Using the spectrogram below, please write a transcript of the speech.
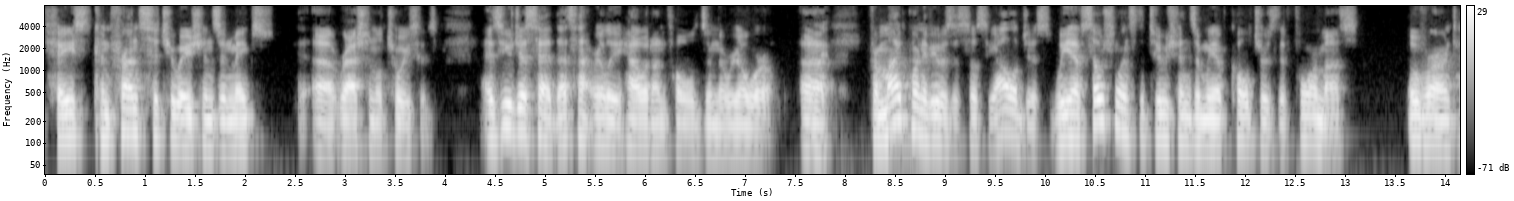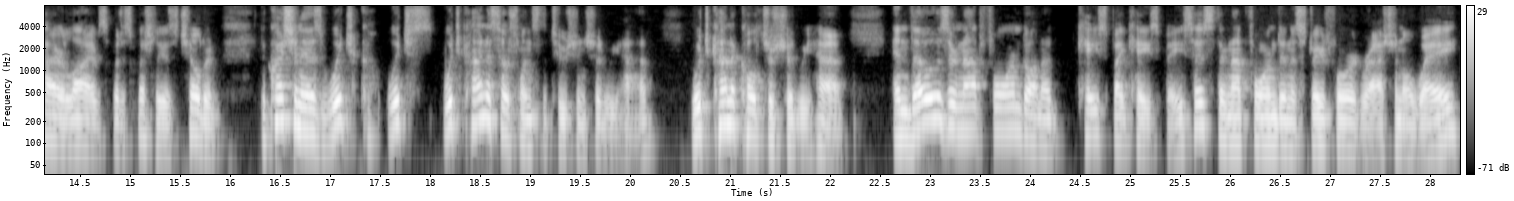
face confronts situations and makes uh, rational choices. As you just said, that's not really how it unfolds in the real world. Uh, Right. From my point of view as a sociologist, we have social institutions and we have cultures that form us over our entire lives, but especially as children. The question is which which which kind of social institution should we have? Which kind of culture should we have? And those are not formed on a case by case basis. They're not formed in a straightforward, rational way.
